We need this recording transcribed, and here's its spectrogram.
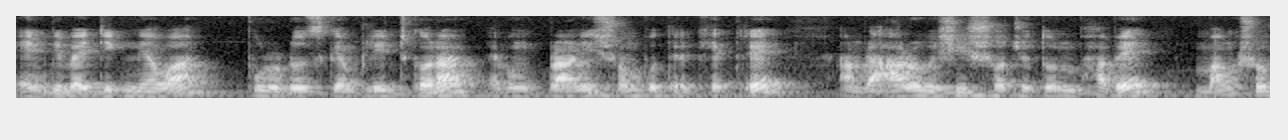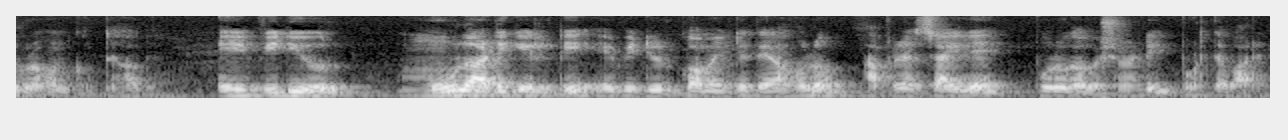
অ্যান্টিবায়োটিক নেওয়া, পুরো ডোজ কমপ্লিট করা এবং প্রাণী সম্পদের ক্ষেত্রে আমরা আরও বেশি সচেতনভাবে মাংস গ্রহণ করতে হবে। এই ভিডিওর মূল আর্টিকেলটি এই ভিডিওর কমেন্টে দেওয়া হলো। আপনারা চাইলে পুরো গবেষণাটি পড়তে পারেন।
